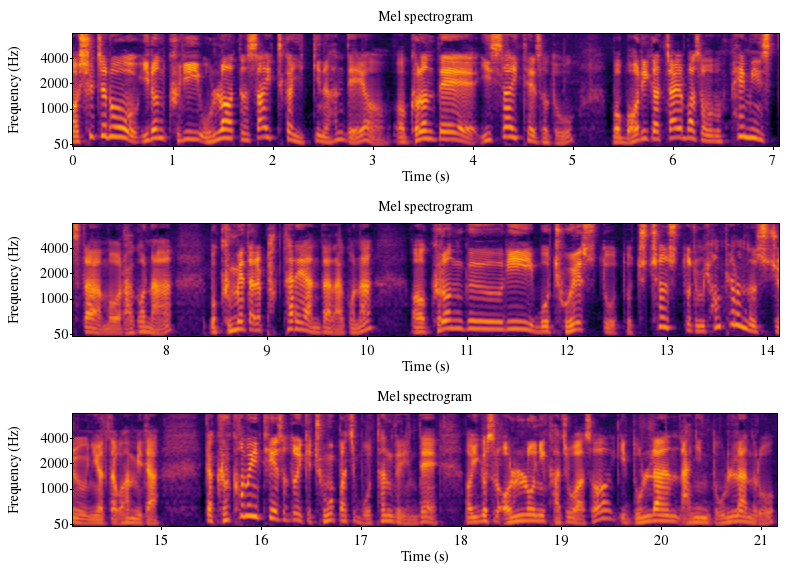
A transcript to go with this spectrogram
어, 실제로 이런 글이 올라왔던 사이트가 있기는 한데요. 어, 그런데 이 사이트에서도 뭐 머리가 짧아서 뭐 페미니스트다 뭐 라거나 뭐 금메달을 박탈해야 한다라거나 어, 그런 글이 뭐 조회수도 또 추천수도 좀 형편없는 수준이었다고 합니다. 그러니까 그 커뮤니티에서도 이렇게 주목받지 못한 글인데 어, 이것을 언론이 가져와서 이 논란 아닌 논란으로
